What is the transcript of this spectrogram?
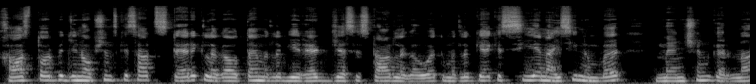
खास तौर पे जिन ऑप्शंस के साथ स्टेरिक लगा होता है मतलब ये रेड जैसे स्टार लगा हुआ है तो मतलब क्या है कि C N I C number mention करना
